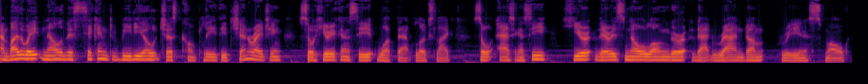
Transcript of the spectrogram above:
And by the way, now the second video just completed generating. So here you can see what that looks like. So as you can see here, there is no longer that random green smoke.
